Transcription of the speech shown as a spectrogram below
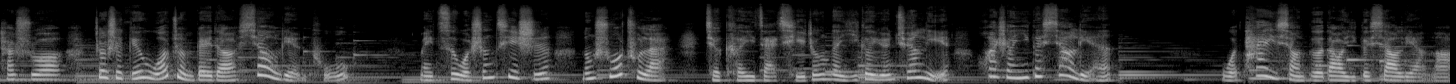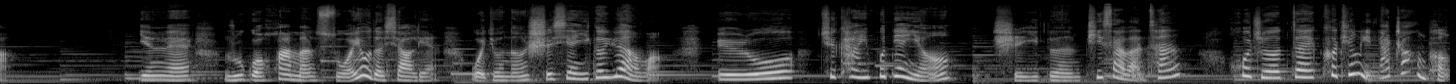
她说：“这是给我准备的笑脸图，每次我生气时能说出来，就可以在其中的一个圆圈里画上一个笑脸。”我太想得到一个笑脸了，因为如果画满所有的笑脸，我就能实现一个愿望，比如去看一部电影、吃一顿披萨晚餐，或者在客厅里搭帐篷。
